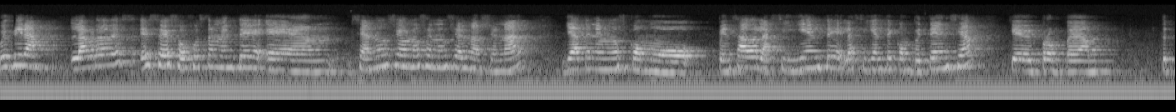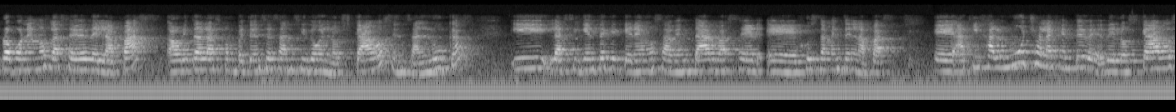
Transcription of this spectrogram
Pues mira, la verdad es, es eso, justamente em, se anuncia o no se anuncia el nacional, ya tenemos como pensado la siguiente, la siguiente competencia que em, proponemos la sede de La Paz. Ahorita las competencias han sido en Los Cabos, en San Lucas, y la siguiente que queremos aventar va a ser eh, justamente en La Paz. Eh, aquí jalo mucho a la gente de, de Los Cabos,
